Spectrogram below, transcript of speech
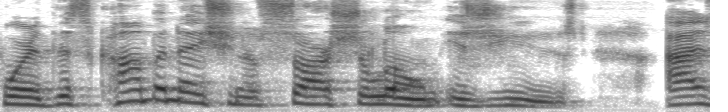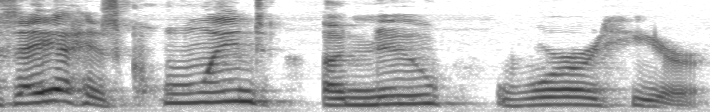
where this combination of Sar Shalom is used. Isaiah has coined a new word here.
